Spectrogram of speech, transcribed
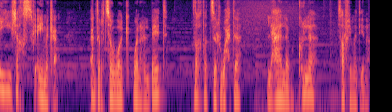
أي شخص في أي مكان. أقدر أتسوق وأنا في البيت بضغطة زر واحدة العالم كله صار في مدينة.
